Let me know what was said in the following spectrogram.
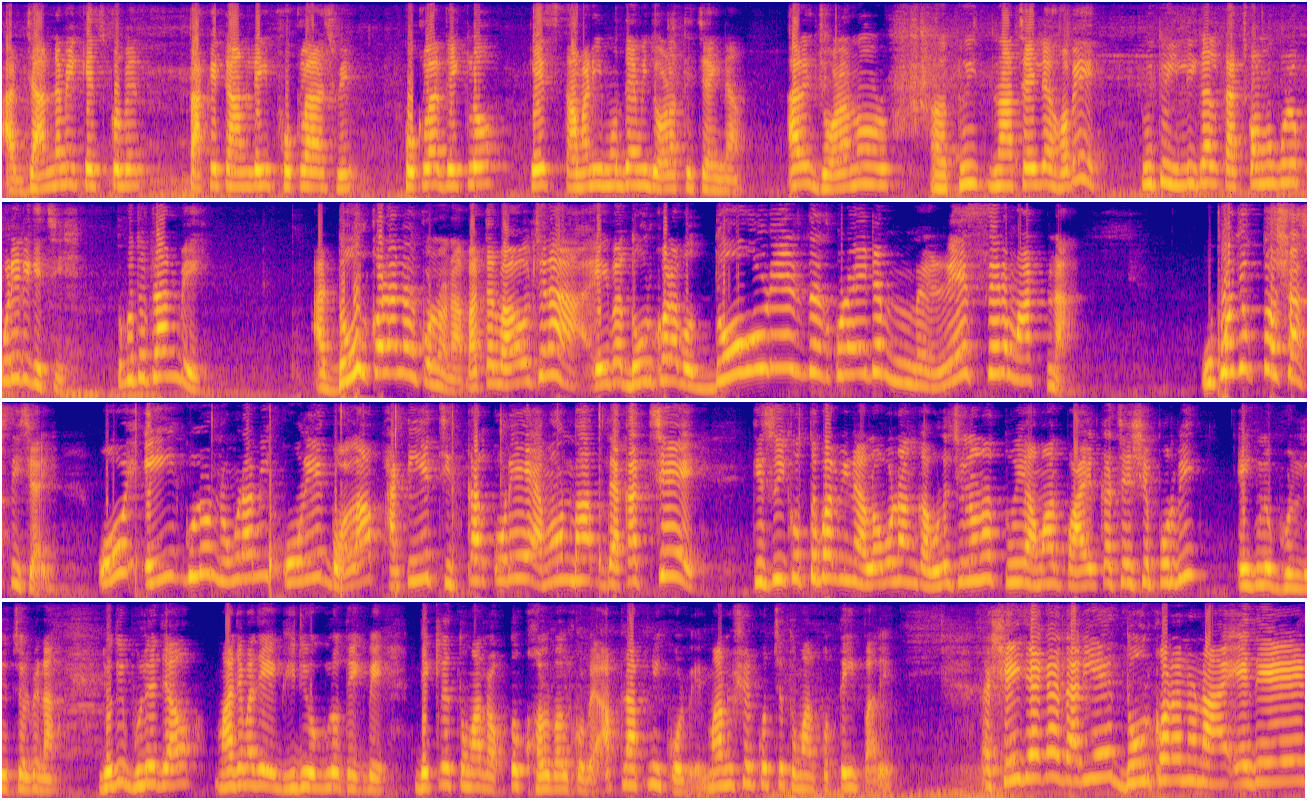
আর যার নামে কেস করবে, তাকে টানলেই ফোকলা আসবে। ফোকলা দেখল কেস কামারির মধ্যে আমি জড়াতে চাই না। আরে জড়ানোর তুই না চাইলে হবে? তুই তো ইলিগাল কাজকর্মগুলো করে রেখেছিস। তোকে তো টানবেই। আর দৌড় করানোর কোনো না বাচ্চার বাবা বলছে, না, এইবার দৌড় করাবো। দৌড়ের কোনো এটা রেসের মাঠ না। উপযুক্ত শাস্তি চাই। ও এইগুলো নোংরামি করে গলা ফাটিয়ে চিৎকার করে এমন ভাব দেখাচ্ছে, কিছুই করতে পারবি না। লবণাঙ্কা বলেছিল না, তুই আমার পায়ের কাছে এসে পড়বি এগুলো ভুললে চলবে না। যদি ভুলে যাও, মাঝে মাঝে এই ভিডিওগুলো দেখবে, দেখলে তোমার রক্ত খলবল করবে। আপনা আপনি করবে। মানুষের করছে তোমার করতেই পারে। সেই জায়গায় দাঁড়িয়ে দৌড় করানো না, এদের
